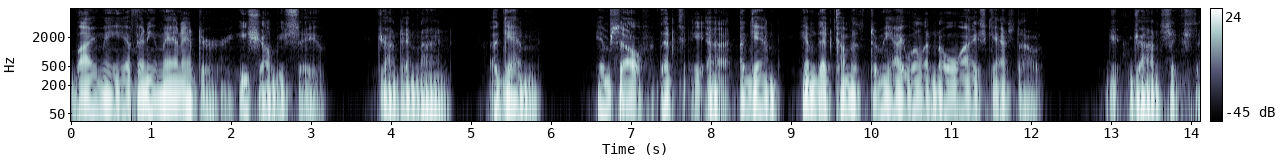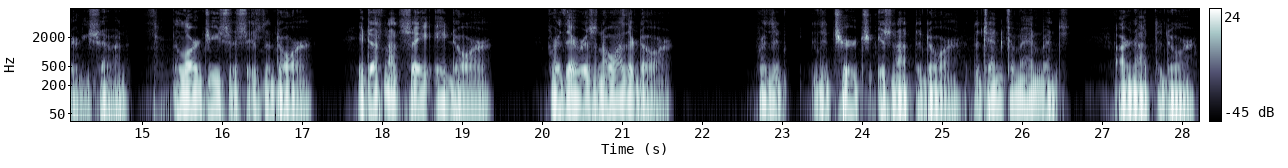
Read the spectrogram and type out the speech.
By me, if any man enter, he shall be saved. John 10 9. Again, himself that uh, again him that cometh to me I will in no wise cast out. J- John six thirty seven. The Lord Jesus is the door. It does not say a door, for there is no other door. For the the church is not the door. The Ten Commandments are not the door.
